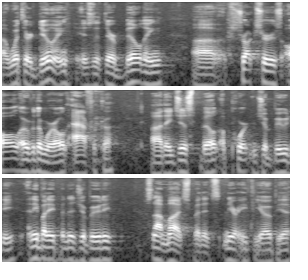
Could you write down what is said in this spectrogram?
Uh, what they're doing is that they're building uh, structures all over the world, Africa. Uh, they just built a port in Djibouti. Anybody been to Djibouti? It's not much, but it's near Ethiopia,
